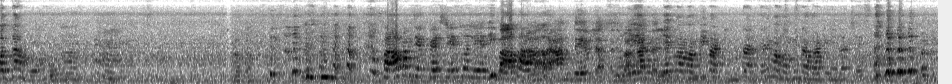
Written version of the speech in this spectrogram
వద్దాము పాపకి చెప్పే స్టేజ్లో లేదు పాప అంతేం లే, అది బంగారు తల్లి. నేను మా మమ్మీ మాట వింటాను కానీ మా మమ్మీ నా మాట ఎలా చేస్తాను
